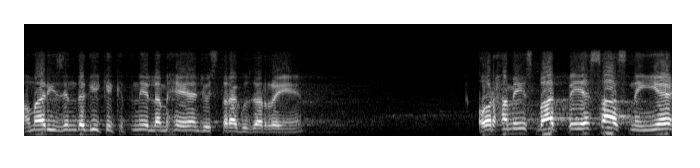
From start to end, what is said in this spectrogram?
ہماری زندگی کے کتنے لمحے ہیں جو اس طرح گزر رہے ہیں؟ اور ہمیں اس بات پہ احساس نہیں ہے۔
